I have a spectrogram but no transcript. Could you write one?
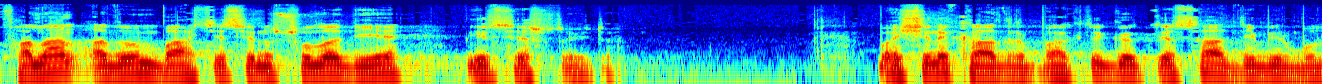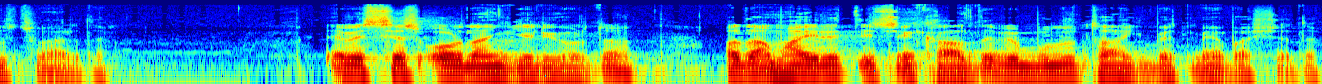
falan adamın bahçesini sula diye bir ses duydu. Başını kaldırıp baktı, gökte sadece bir bulut vardı. Evet ses oradan geliyordu. Adam hayret için kaldı ve bulutu takip etmeye başladı.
